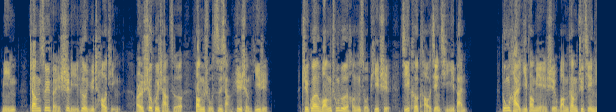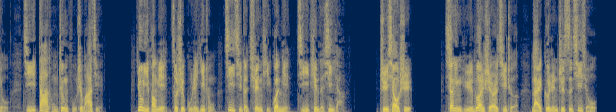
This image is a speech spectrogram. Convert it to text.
明、张虽本势力乐于朝廷，而社会上则方术思想日盛一日。只观王充论衡所批示，即可考见其一斑。东汉一方面是王纲之解纽及大统政府之瓦解，又一方面则是古人一种积极的全体观念及天的信仰之消失。相应于乱世而起者，乃个人之私祈求，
